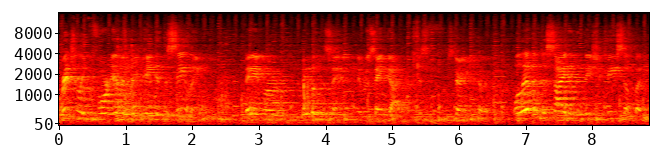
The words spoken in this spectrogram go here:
Originally, before Evan repainted the ceiling, they were they looked the same. They were the same guy, just staring at each other. Well, Evan decided that they should be somebody.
